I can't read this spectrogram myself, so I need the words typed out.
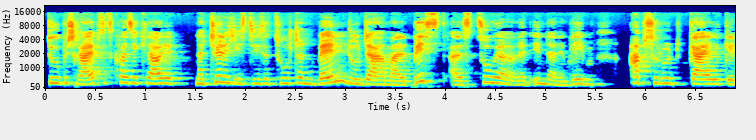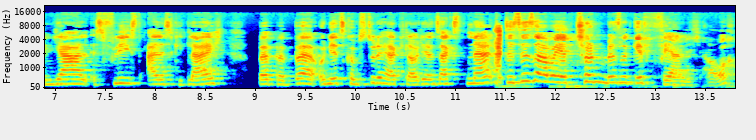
du beschreibst jetzt quasi, Claudia, natürlich ist dieser Zustand, wenn du da mal bist als Zuhörerin in deinem Leben, absolut geil, genial, es fließt, alles geht leicht, und jetzt kommst du daher, Claudia, und sagst, na, das ist aber jetzt schon ein bisschen gefährlich auch.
